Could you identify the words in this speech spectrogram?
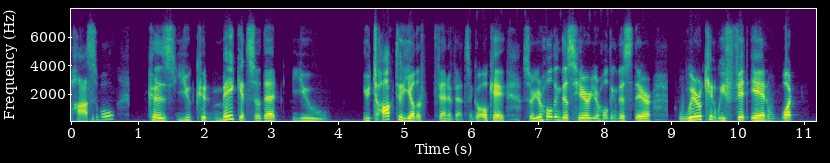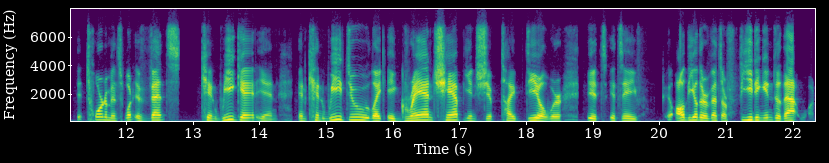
possible because you could make it so that you you talk to the other fan events and go, okay, so you're holding this here, you're holding this there. Where can we fit in? What tournaments, what events can we get in? And can we do like a grand championship type deal where it's it's a all the other events are feeding into that one?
